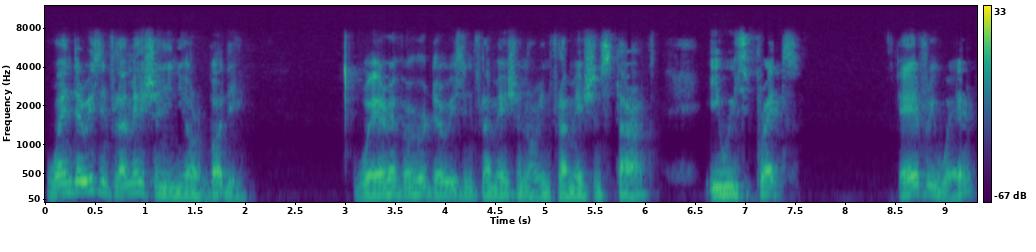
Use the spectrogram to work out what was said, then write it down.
when there is inflammation in your body, wherever there is inflammation or inflammation start, it will spread everywhere,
